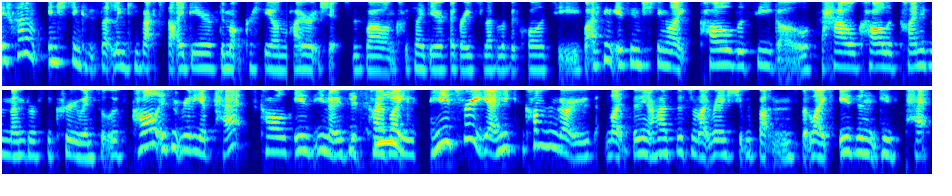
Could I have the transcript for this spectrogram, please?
it's kind of interesting because it's like linking back to that idea of democracy on pirate ships as well, and this idea of a greater level of equality. But I think it's interesting, like Carl the seagull, how Carl is kind of a member of the crew, and sort of Carl isn't really a pet. Carl is, you know, is this kind of like he's free. Yeah, he comes and goes, like you know, has this sort of like relationship with buttons, but like isn't his pet.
